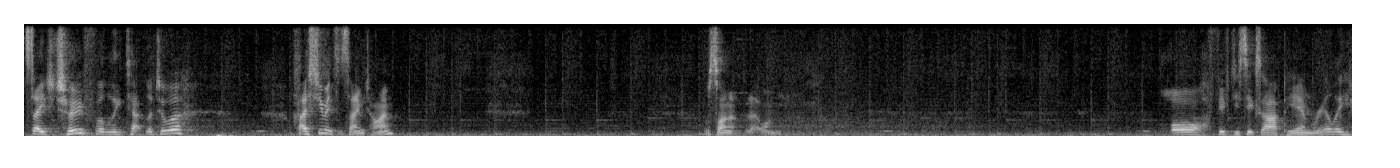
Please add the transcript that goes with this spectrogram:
Stage two for the Tapler Tour. I assume it's the same time. We'll sign up for that one. Oh, 56 RPM, really?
